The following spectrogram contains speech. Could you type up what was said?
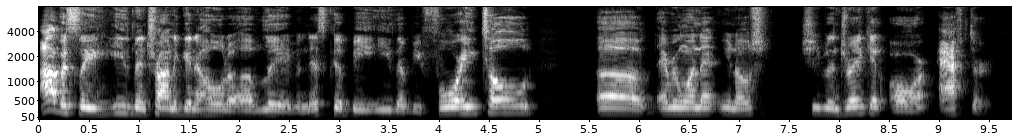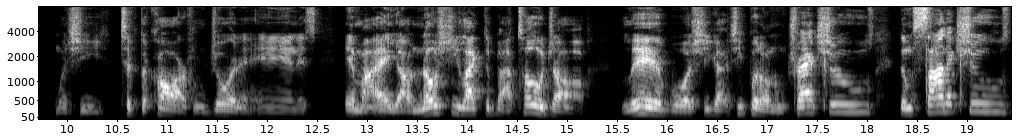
obviously, he's been trying to get a hold of, of Liv, and this could be either before he told uh, everyone that you know sh- she's been drinking, or after when she took the car from Jordan, and it's MIA. Y'all know she liked to. I told y'all, Liv boy, she got she put on them track shoes, them Sonic shoes,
